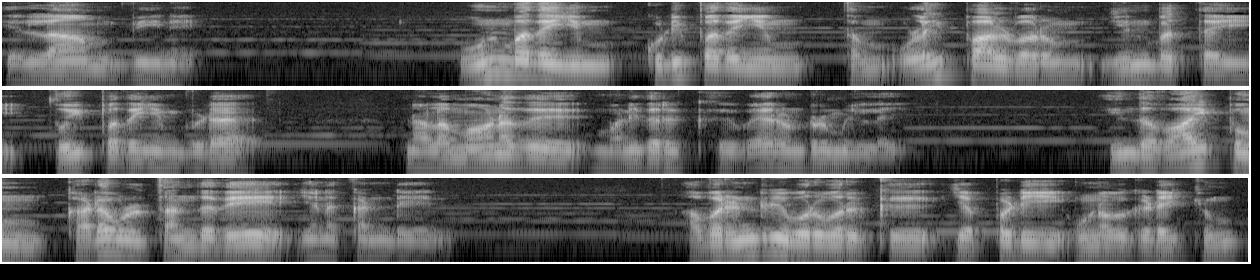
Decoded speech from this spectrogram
எல்லாம் வீணே. உண்பதையும் குடிப்பதையும் தம் உழைப்பால் வரும் இன்பத்தை துய்ப்பதையும் விட நலமானது மனிதருக்கு வேறொன்றும் இல்லை இந்த வாய்ப்பும் கடவுள் தந்ததே எனக் கண்டேன். அவரின்றி ஒருவருக்கு எப்படி உணவு கிடைக்கும்?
